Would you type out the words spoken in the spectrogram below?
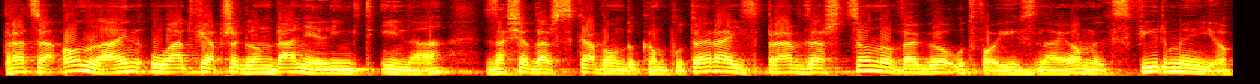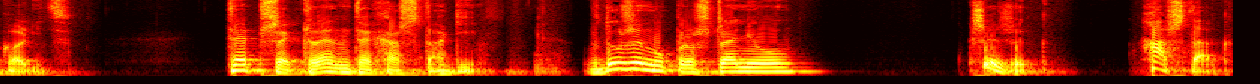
Praca online ułatwia przeglądanie LinkedIna, zasiadasz z kawą do komputera i sprawdzasz, co nowego u Twoich znajomych z firmy i okolic. Te przeklęte hasztagi. W dużym uproszczeniu krzyżyk. Hashtag.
